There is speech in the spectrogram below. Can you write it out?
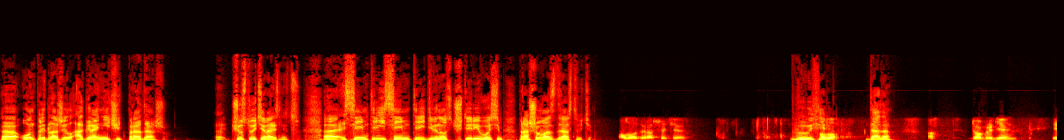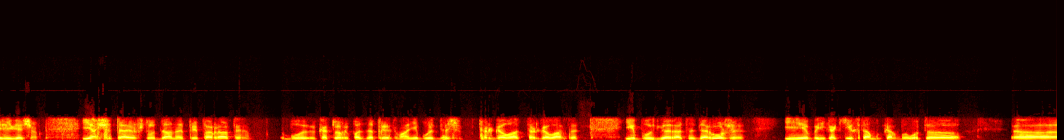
э, он предложил ограничить продажу. Э, Чувствуете разницу? Э, 7373948. Прошу вас, здравствуйте. Алло, здравствуйте. Вы в эфире? Алло. Да-да. А, Добрый день или вечер. Я считаю, что данные препараты, которые под запретом, они будут дальше торговать, торговаться, и будут гораздо дороже, и никаких там как бы вот э, э,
